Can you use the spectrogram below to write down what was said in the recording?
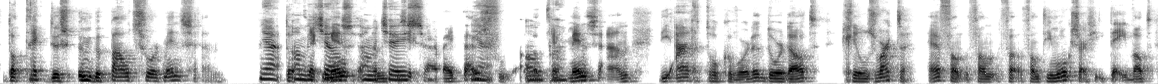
dat trekt dus een bepaald soort mensen aan. Ja, dat ambitieus. Mensen ambitieus. die zich daarbij thuis ja, voelen. dat trekt mensen aan die aangetrokken worden door dat geel-zwarte van, van, van, van Team Rockstars IT. Wat,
